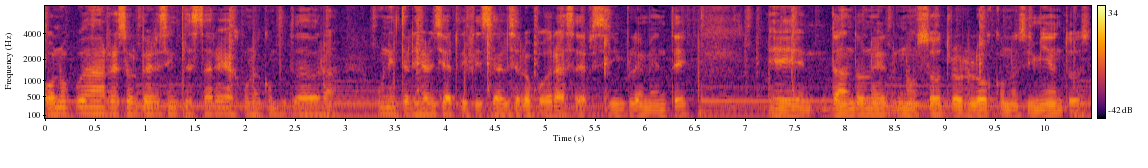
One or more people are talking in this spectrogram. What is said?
o no pueda resolver simples tareas con la computadora, una inteligencia artificial se lo podrá hacer simplemente eh, dándole nosotros los conocimientos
